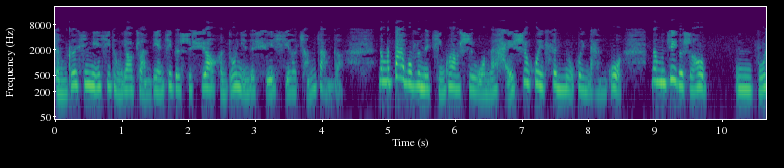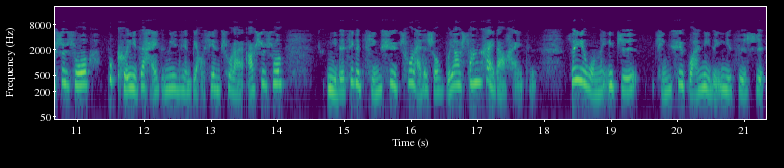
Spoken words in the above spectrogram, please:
整个心念系统要转变，这个是需要很多年的学习和成长的。那么大部分的情况是我们还是会愤怒、会难过。那么这个时候，嗯，不是说不可以在孩子面前表现出来，而是说你的这个情绪出来的时候，不要伤害到孩子。所以我们一直情绪管理的意思是，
